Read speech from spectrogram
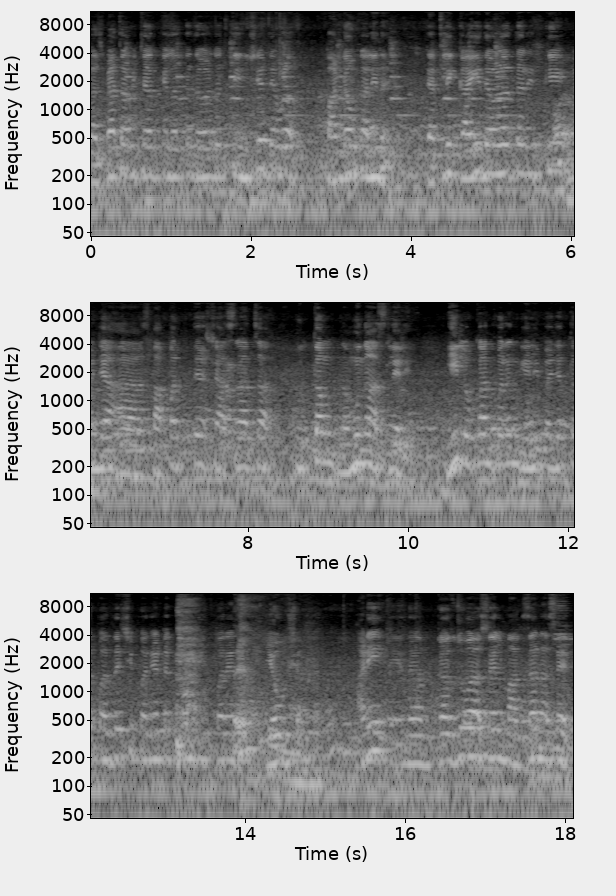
कसब्याचा विचार केला तर जवळजवळ तीनशे देवळं पांडवकालीन आहेत. त्यातली काही देवळं तर इतकी म्हणजे स्थापत्यशास्त्राचा उत्तम नमुना असलेली ही लोकांपर्यंत गेली पाहिजेत तर परदेशी पर्यटक पण इथपर्यंत येऊ शकतात. आणि अ, कर्जुवा असेल मागजान असेल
